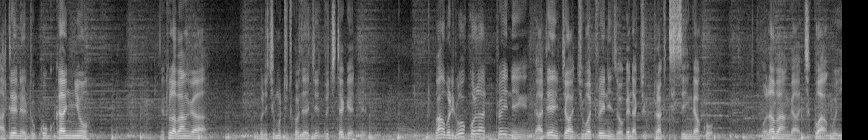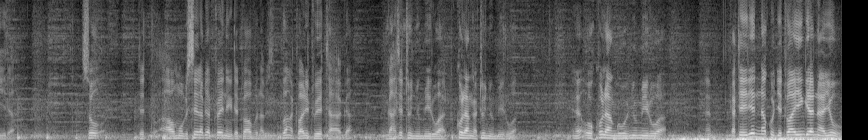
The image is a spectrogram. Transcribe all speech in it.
ate netukuguka nnyo. Netulaba nga buli kimu tutukoze ki tukitegedde. Kubanga buli lwokola training ngaate enkya kiwa trainings ogenda kipracticingako olaba nga kikwanguyira. So awo mu biseera bya training tetwavuna bizibu kubanga twali twetaaga ngaate tunyumirwa tukola nga tunyumirwa. Okola ngaonyumirwa kati eri ennaku gye twayingira nayo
